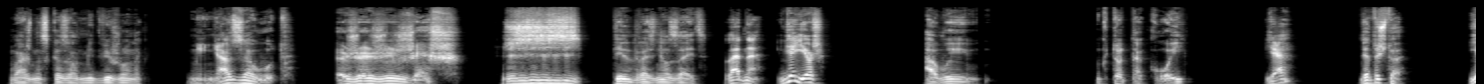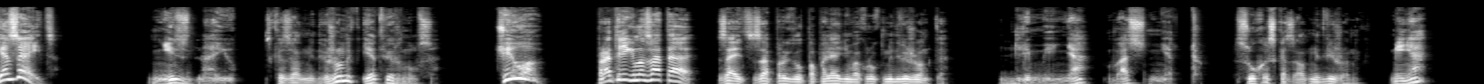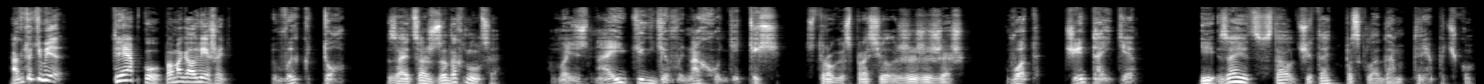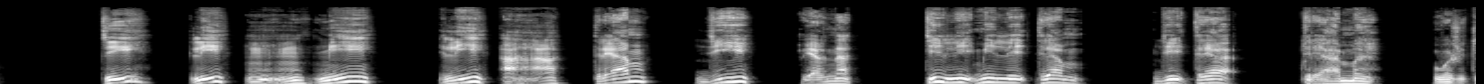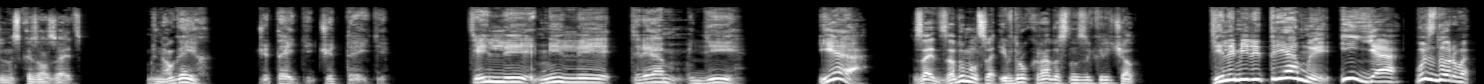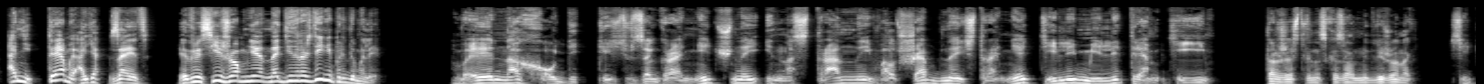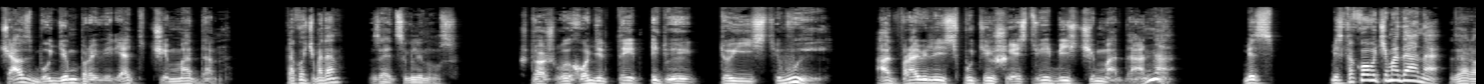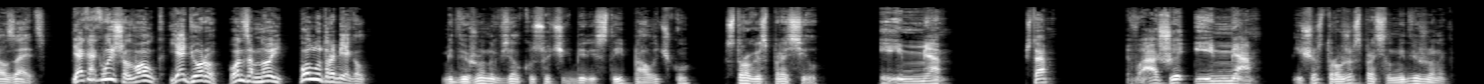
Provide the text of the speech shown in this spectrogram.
важно сказал медвежонок. — Меня зовут Жежежеш. — З-з-з, — передразнил заяц. — Ладно, где еж? — А вы кто такой? — Я? Да ты что? Я заяц. — Не знаю, — сказал медвежонок и отвернулся. — Чего? Протри глаза-то! Заяц запрыгал по поляне вокруг медвежонка. — Для меня вас нет, — сухо сказал медвежонок. — Меня? А кто тебе тряпку помогал вешать? — Вы кто? Заяц аж задохнулся. — Вы знаете, где вы находитесь? — строго спросил Жижижеш. — Вот, читайте. И заяц стал читать по складам тряпочку. — Ти, ли, Угу. ми, ли, Ага. трям, ди, Верно. тили, мили, трям, ди, тря... — Трямы. — уважительно сказал заяц. — Много их? Читайте, читайте. Тили, мили, трям, ди... Я! Заяц задумался и вдруг радостно закричал. Телемили трямы и я. Вот здорово. Они трямы, а я заяц. Это вы с ежом мне на день рождения придумали? Вы находитесь в заграничной, иностранной, волшебной стране Тили-Мили-Трямки, — торжественно сказал медвежонок. — Сейчас будем проверять чемодан. Какой чемодан? Заяц оглянулся. Что ж, выходит, ты, ты, то есть вы, отправились в путешествие без чемодана? Без... без какого чемодана? — заорал заяц. Я как вышел, волк, я деру, он за мной, полутра бегал. Медвежонок взял кусочек бересты, палочку, строго спросил. — Имя? — Что? — Ваше имя? — еще строже спросил медвежонок. —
